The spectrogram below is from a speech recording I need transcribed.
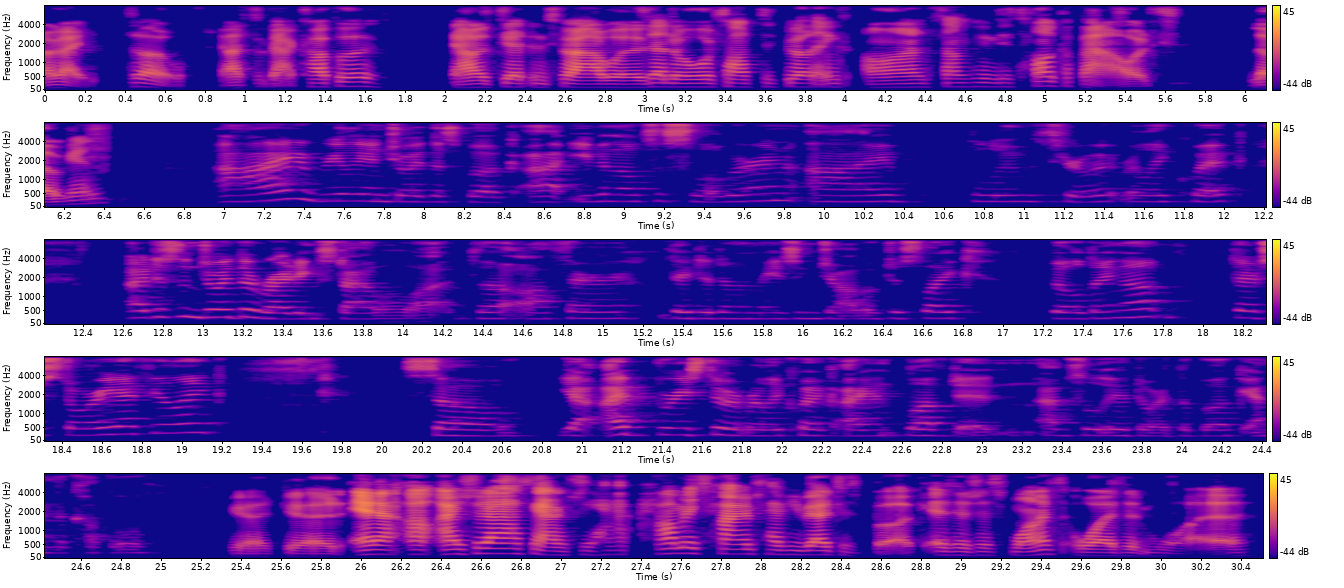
Alright, so that's the back cover now let's get into our general thoughts and feelings on something to talk about. Logan? I really enjoyed this book. Uh, even though it's a slow burn, I blew through it really quick. I just enjoyed the writing style a lot. The author, they did an amazing job of just like building up their story, I feel like. So, yeah, I breezed through it really quick. I loved it. Absolutely adored the book and the couple. Good, good. And I, I should ask actually, how many times have you read this book? Is it just once or is it more?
